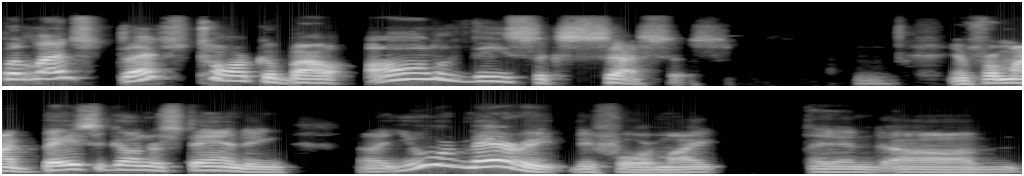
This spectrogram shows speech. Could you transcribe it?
But let's let's talk about all of these successes. And from my basic understanding, uh, you were married before, Mike, and um,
